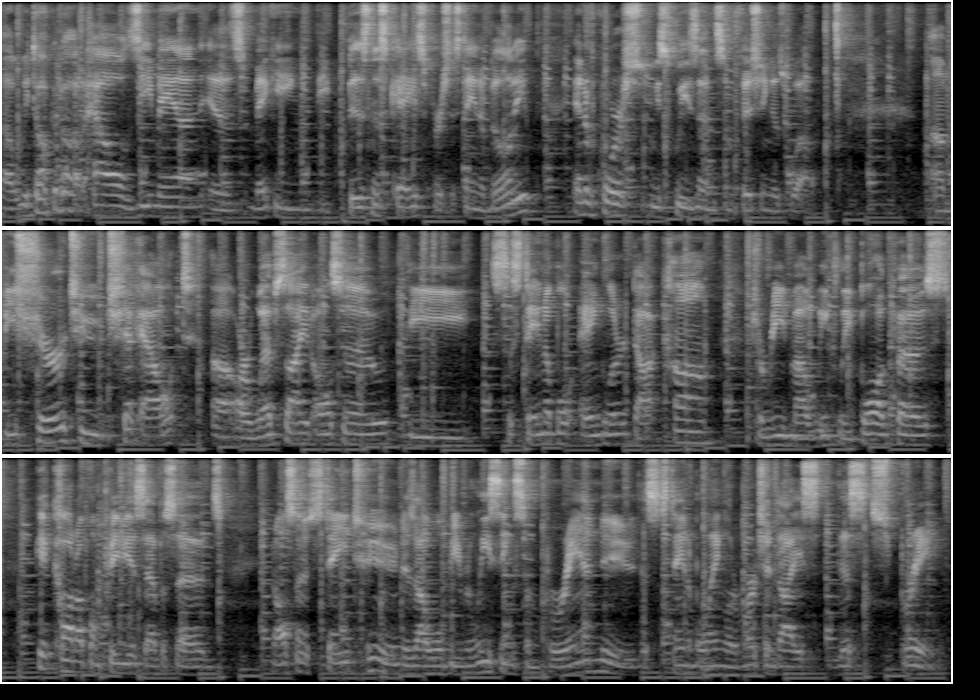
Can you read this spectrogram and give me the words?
Uh, we talk about how Z Man is making the business case for sustainability, and of course, we squeeze in some fishing as well. Um, be sure to check out uh, our website also, the sustainableangler.com, to read my weekly blog posts, get caught up on previous episodes, and also stay tuned as I will be releasing some brand new The Sustainable Angler merchandise this spring.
